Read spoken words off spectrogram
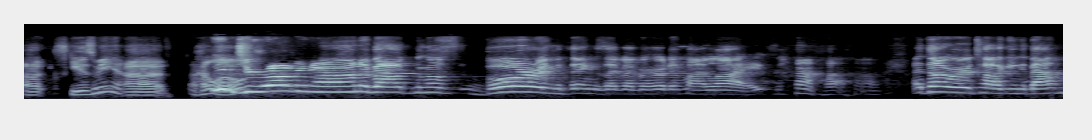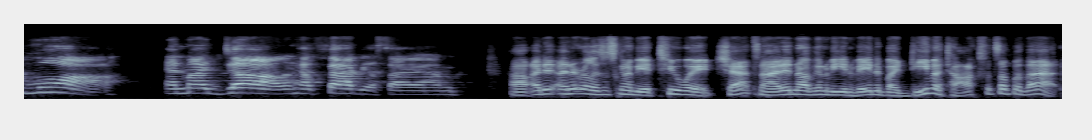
uh, excuse me, uh, hello. You're droning on about the most boring things I've ever heard in my life. I thought we were talking about moi and my doll and how fabulous I am. Uh, I, didn't, I didn't realize this was going to be a two-way chat tonight. I didn't know I was going to be invaded by Divatox. What's up with that?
